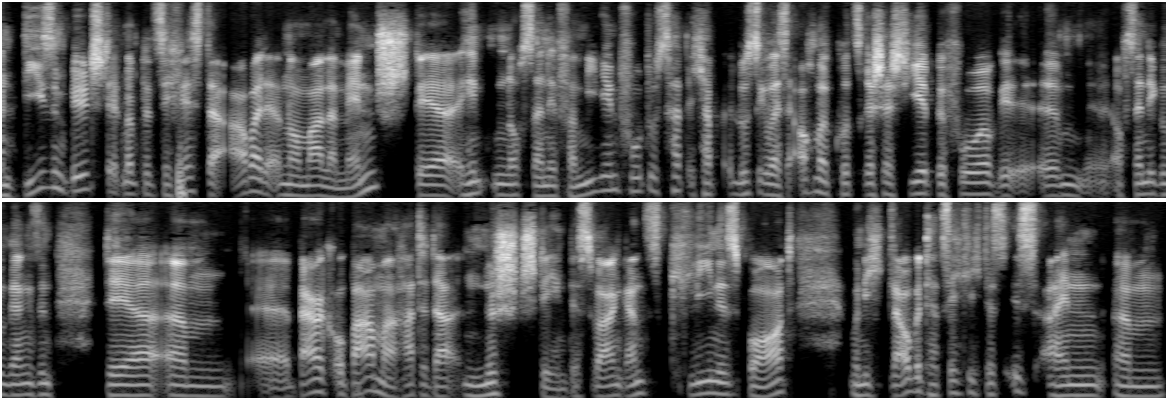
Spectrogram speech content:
an diesem Bild stellt man plötzlich fest, da arbeitet ein normaler Mensch, der hinten noch seine Familienfotos hat. Ich habe lustigerweise auch mal kurz recherchiert, bevor wir ähm, auf Sendung gegangen sind. Der ähm, äh, Barack Obama hatte da nichts stehen. Das war ein ganz cleanes Board. Und ich glaube tatsächlich, das ist ein ähm,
